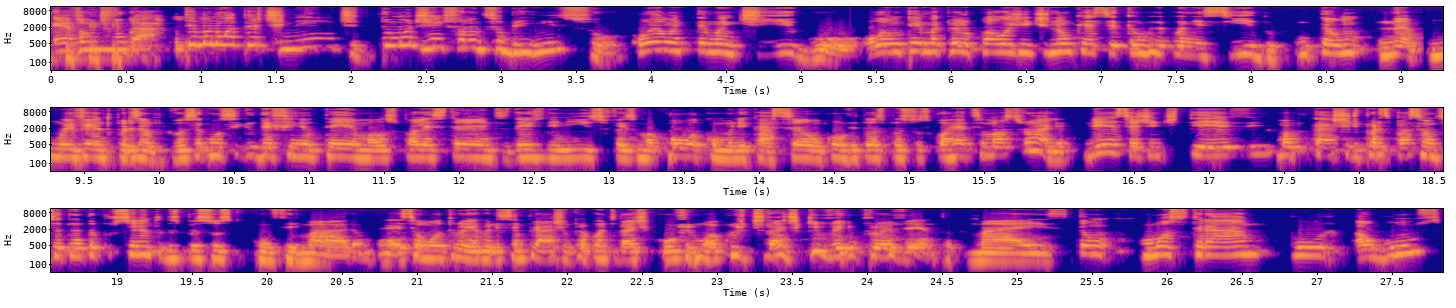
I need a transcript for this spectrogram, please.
É, vamos divulgar. O tema não é pertinente. Tem um monte de gente falando sobre isso. Ou é um tema antigo, ou é um tema pelo qual a gente não quer ser tão reconhecido. Então, né, um evento, por exemplo, que você conseguiu definir o tema, os palestrantes desde o início, fez uma boa comunicação, convidou as pessoas corretas, você mostra, olha, nesse a gente teve uma taxa de participação de 70% das pessoas que confirmaram. Esse é um outro erro, eles sempre acham que a quantidade que confirmou é a quantidade que veio para o evento. Mas, então, mostrar por alguns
